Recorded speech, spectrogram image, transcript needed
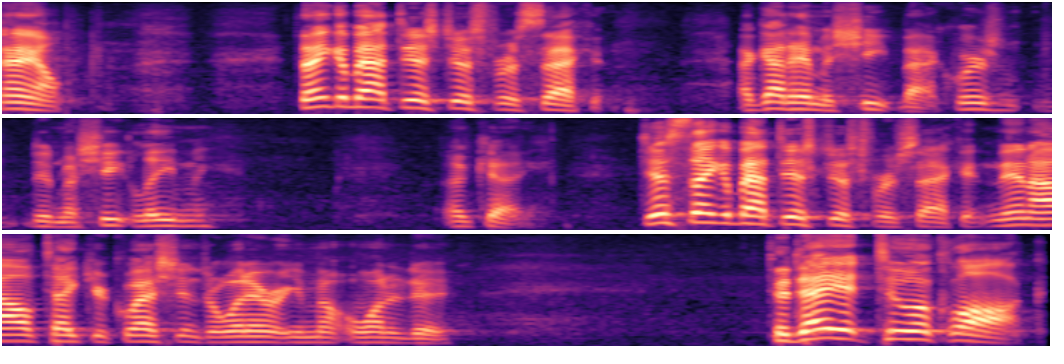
Now, think about this just for a second. I got to have my sheet back. Where's did my sheet leave me? Okay. Just think about this just for a second, and then I'll take your questions or whatever you want to do. Today at 2 o'clock,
